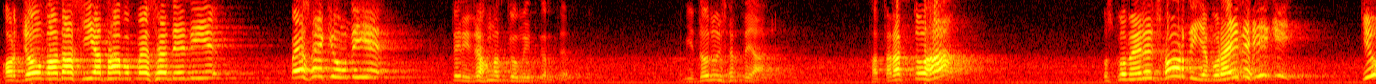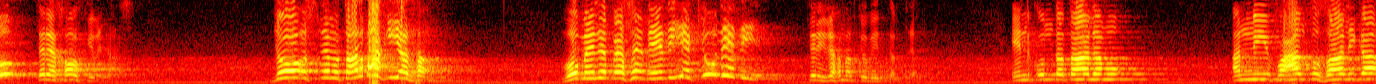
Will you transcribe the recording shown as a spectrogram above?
اور جو وعدہ کیا تھا، وہ پیسے دے دیے۔ پیسے کیوں دیے؟ تیری رحمت کی امید کرتے ہو یہ دونوں شرطیں آ گئی فترک تو ہا اس کو میں نے چھوڑ دیا برائی نہیں کی۔ کیوں؟ تیرے خوف کی وجہ سے۔ جو اس نے مطالبہ کیا تھا وہ میں نے پیسے دے دیے، کیوں دے دیے؟ تیری رحمت کی امید کرتے ہو ان کن تعلم انی فعال تو سالی کا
